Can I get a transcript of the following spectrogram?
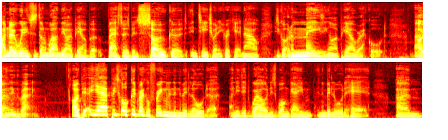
I know Williamson's done well in the IPL, but Bairstow has been so good in T20 cricket now. He's got an amazing IPL record. Opening Um, the batting. IPL, yeah, but he's got a good record for England in the middle order, and he did well in his one game in the middle order here. Um,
